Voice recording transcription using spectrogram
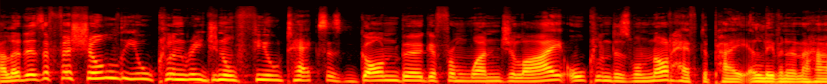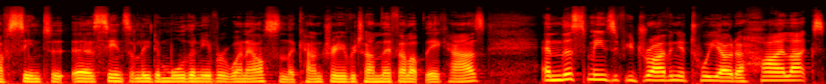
Well, it is official. The Auckland Regional Fuel Tax has gone burger from 1 July. Aucklanders will not have to pay 11.5 cent, uh, cents a litre more than everyone else in the country every time they fill up their cars. And this means if you're driving a Toyota Hilux,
